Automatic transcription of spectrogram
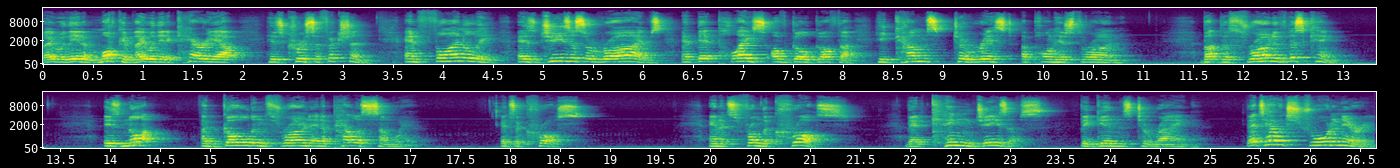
They were there to mock him, they were there to carry out his crucifixion. And finally, as Jesus arrives at that place of Golgotha, he comes to rest upon his throne. But the throne of this king is not a golden throne in a palace somewhere, it's a cross. And it's from the cross that King Jesus begins to reign. That's how extraordinary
